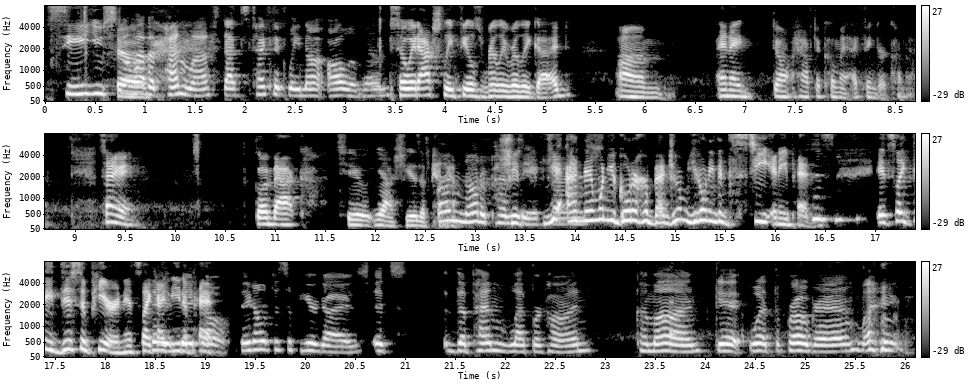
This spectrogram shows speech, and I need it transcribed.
See, you still So- have a pen left. That's technically not all of them. So it actually feels really, really good. Um, and I don't have to comb it. I finger comb it. So anyway, going back to yeah, she is a pen. I'm not a pen She's- thief. yeah, and then when you go to her bedroom, you don't even see any pens. it's like they disappear, and it's like I need they a pen. Don't, they don't disappear, guys. It's the pen leprechaun. Come on, get with the program. Like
